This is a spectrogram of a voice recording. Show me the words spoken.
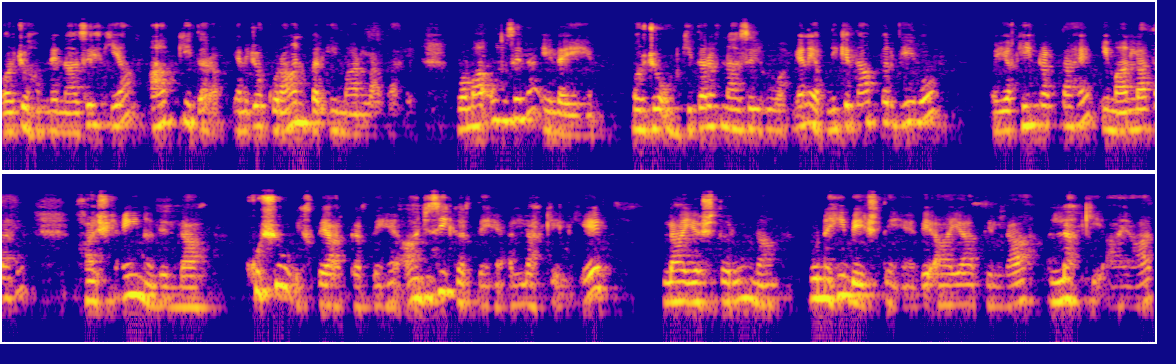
اور جو ہم نے نازل کیا آپ کی طرف یعنی جو قرآن پر ایمان لاتا ہے۔ وما انزل الیہم اور جو ان کی طرف نازل ہوا یعنی اپنی کتاب پر بھی وہ یقین رکھتا ہے، ایمان لاتا ہے۔ خاشعین للہ، خوشو اختیار کرتے ہیں آجزی کرتے ہیں اللہ کے لیے۔ لا یشترون، وہ نہیں بیچتے ہیں۔ بے آیات اللہ اللہ کی آیات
